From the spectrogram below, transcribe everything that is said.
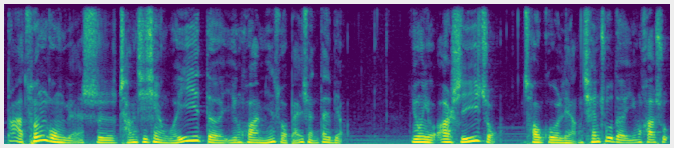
大村公园是长崎县唯一的樱花民所百选代表，拥有二十一种、超过两千株的樱花树。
